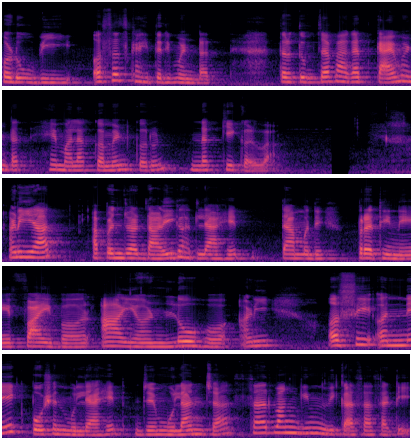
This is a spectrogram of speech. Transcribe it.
कडुबी असंच काहीतरी म्हणतात. तर तुमच्या भागात काय म्हणतात हे मला कमेंट करून नक्की कळवा. आणि यात आपण ज्या डाळी घातल्या आहेत त्यामध्ये प्रथिने फायबर आयन लोह आणि असे अनेक पोषण मूल्य आहेत जे मुलांच्या सर्वांगीण विकासासाठी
